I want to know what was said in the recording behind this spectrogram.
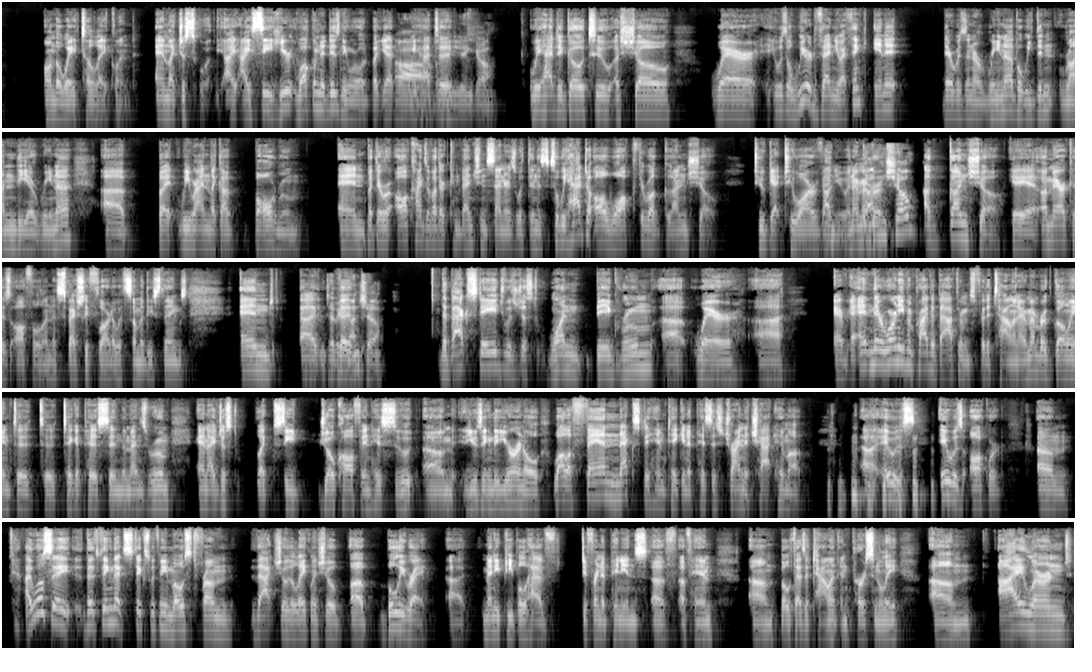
on the way to Lakeland, and like just I, I see here, welcome to Disney World, but yet Oh, we had to you didn't go. we had to go to a show where it was a weird venue. I think in it there was an arena, but we didn't run the arena. Uh, but we ran like a ballroom and but there were all kinds of other convention centers within this. So we had to all walk through a gun show to get to our venue. and I remember Gun show. a gun show. Yeah, yeah. America's awful, and especially Florida with some of these things. And uh, To the, gun show. the backstage was just one big room uh, where uh, and there weren't even private bathrooms for the talent. I remember going to to take a piss in the men's room, and I just like see Joe Koff in his suit um, using the urinal while a fan next to him taking a piss is trying to chat him up. Uh, it was it was awkward. Um, I will say the thing that sticks with me most from that show, the Lakeland show, uh, Bully Ray. Uh, many people have different opinions of of him, um, both as a talent and personally. Um, I learned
